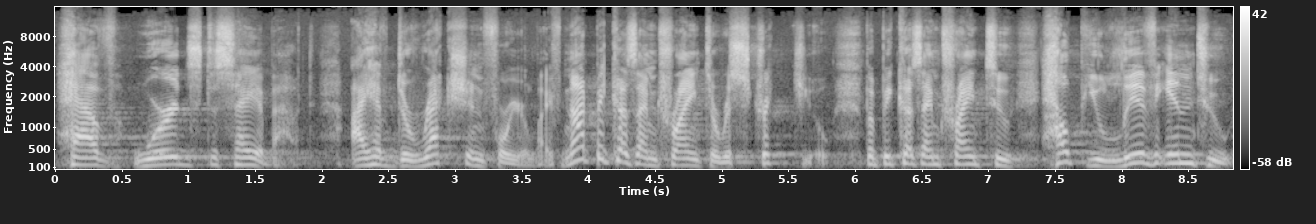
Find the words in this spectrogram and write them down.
have words to say about. I have direction for your life. Not because I'm trying to restrict you, but because I'm trying to help you live into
